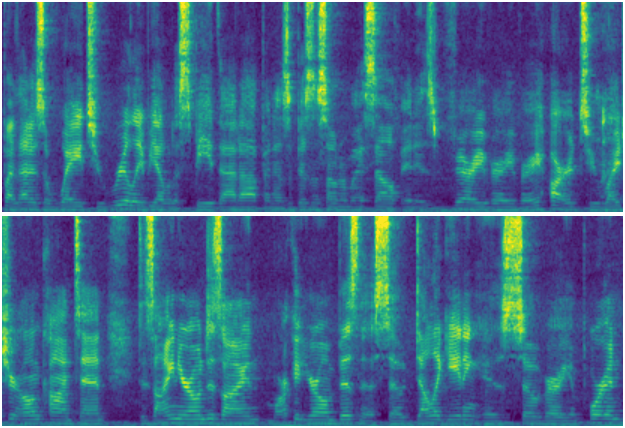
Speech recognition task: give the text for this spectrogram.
but that is a way to really be able to speed that up. And as a business owner myself, it is very, very, very hard to write your own content, design your own design, market your own business. So, delegating is so very important.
